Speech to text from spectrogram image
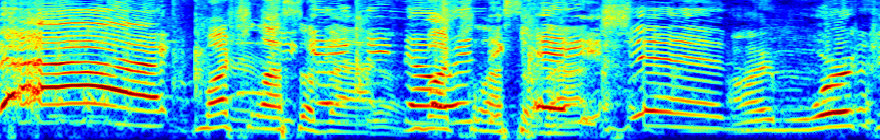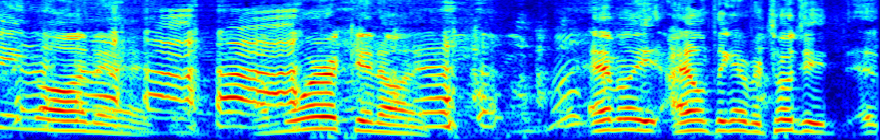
back? Much less She of gave that. me no Much less of that. I'm working on it. I'm working on it. Emily, I don't think I ever told you. A,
